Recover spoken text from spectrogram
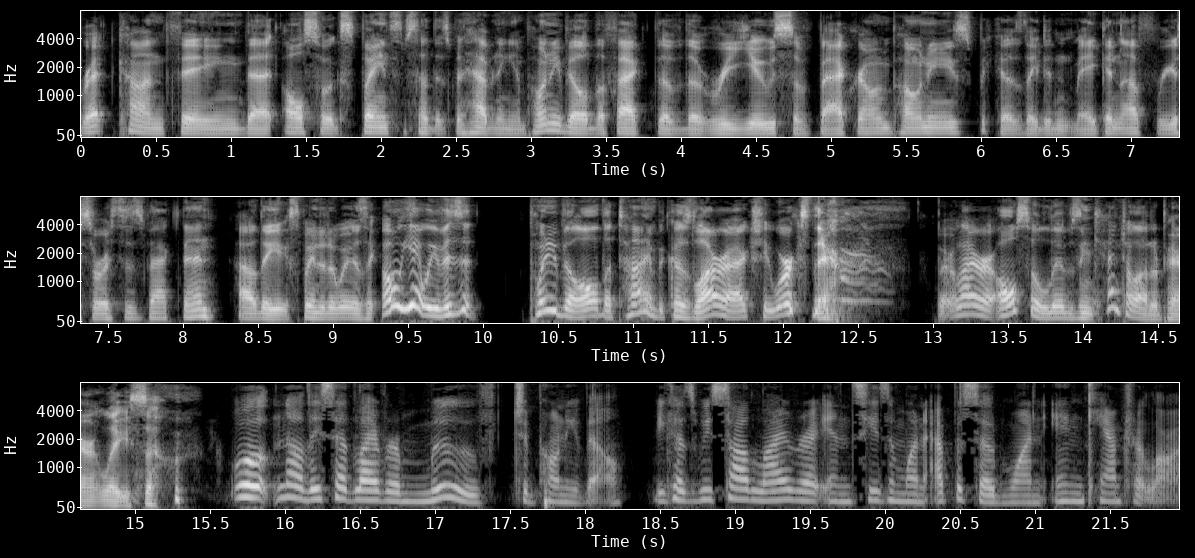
retcon thing that also explains some stuff that's been happening in Ponyville, the fact of the reuse of background ponies because they didn't make enough resources back then. How they explained it away as like, oh yeah, we visit Ponyville all the time because Lyra actually works there. but Lyra also lives in Canterlot apparently, so Well, no, they said Lyra moved to Ponyville because we saw Lyra in season 1, episode 1 in Canterlot.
